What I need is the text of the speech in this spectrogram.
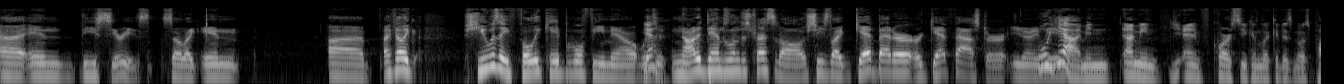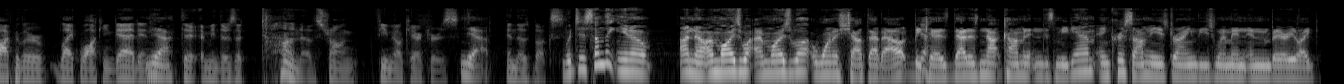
uh, in these series. So, like in, uh, I feel like she was a fully capable female, which Yeah. is not a damsel in distress at all. She's like get better or get faster. You know what I Well, mean? yeah, I mean, I mean, and of course you can look at his most popular, like Walking Dead, and Yeah. there, I mean, there's a ton of strong female characters, Yeah. in those books. which is something you know. I know I'm always I'm always want to shout that out because that is not common in this medium. And Chris Samnee is drawing these women in very like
